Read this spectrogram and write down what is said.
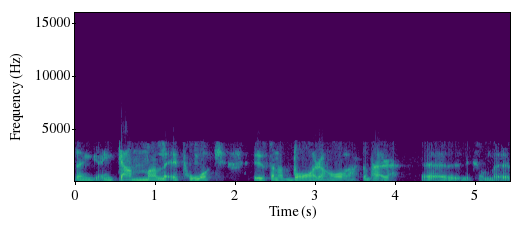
en, en gammal epok utan att bara ha de här eh, liksom, eh,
